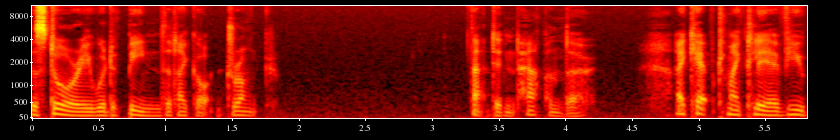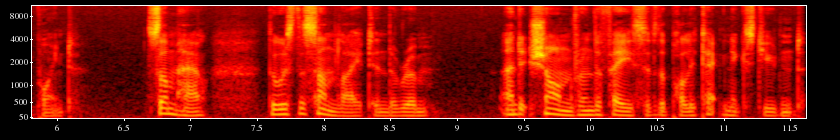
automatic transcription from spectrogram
the story would have been that I got drunk. That didn't happen, though. I kept my clear viewpoint. Somehow, there was the sunlight in the room, and it shone from the face of the Polytechnic student.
